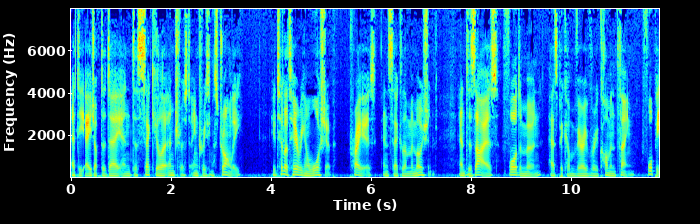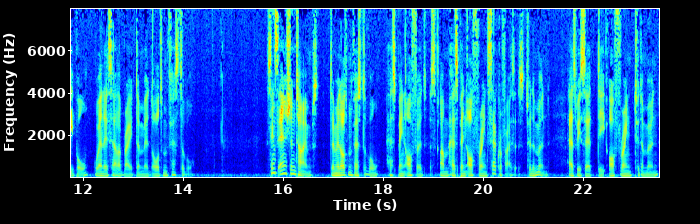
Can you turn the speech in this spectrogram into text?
At the age of the day and the secular interest increasing strongly, utilitarian worship, prayers, and secular emotion and desires for the moon has become a very, very common thing for people when they celebrate the Mid Autumn Festival. Since ancient times, the Mid Autumn Festival has been offered um, has been offering sacrifices to the moon, as we said, the offering to the moon,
